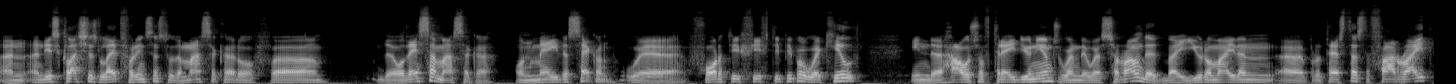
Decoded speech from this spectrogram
And and these clashes led, for instance, to the massacre of uh, the Odessa massacre on May the 2nd, where 40, 50 people were killed in the House of Trade Unions when they were surrounded by Euromaidan uh, protesters, the far right.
